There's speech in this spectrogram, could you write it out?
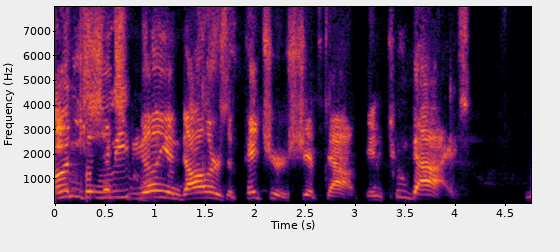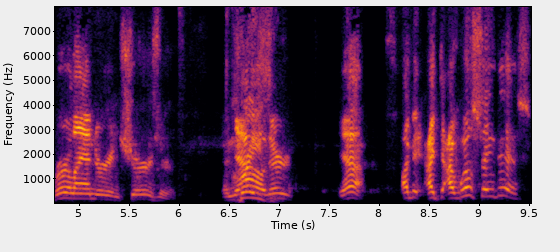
Eighty-six Unbelievable. million dollars of pitchers shipped out in two guys, Verlander and Scherzer, and now Crazy. they're Yeah. I mean, I, I will say this.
